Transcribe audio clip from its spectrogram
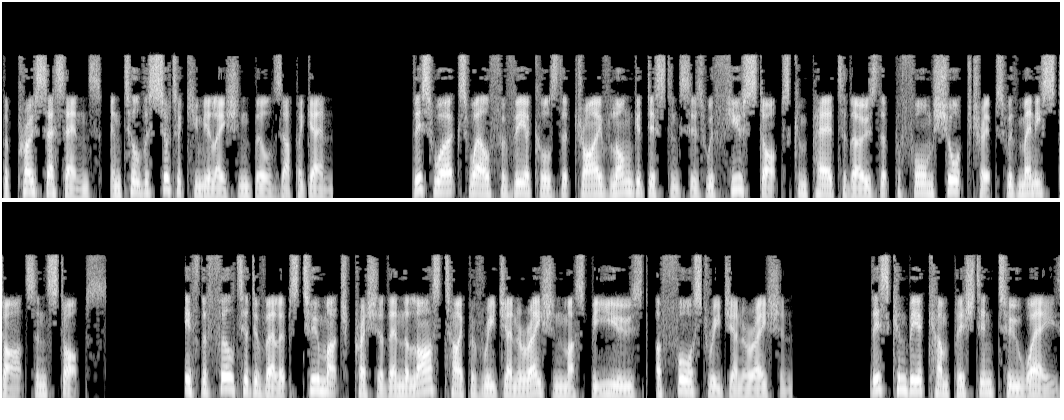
the process ends, until the soot accumulation builds up again. This works well for vehicles that drive longer distances with few stops compared to those that perform short trips with many starts and stops. If the filter develops too much pressure then the last type of regeneration must be used, a forced regeneration. This can be accomplished in two ways.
